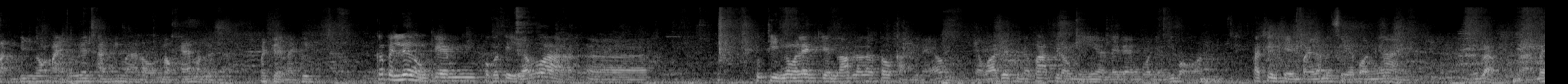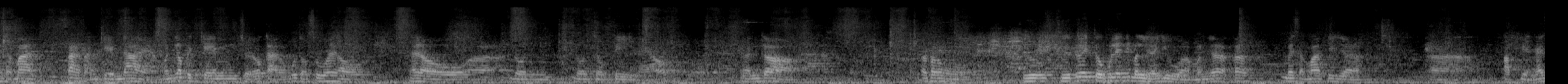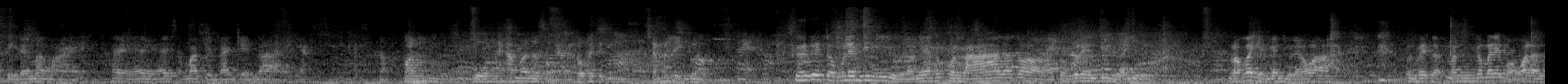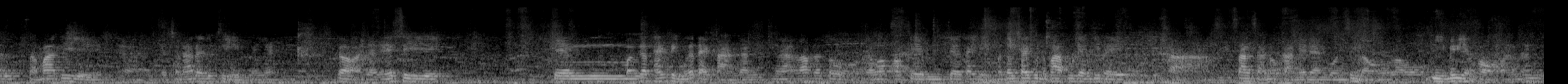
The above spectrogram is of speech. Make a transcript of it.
สามทีน้องใหม่ต้องเลื่อนชั้นขึ้นมาเราเราแพ้หมันเลยมันเกิดอะไรขึ้น ก็เป็นเรื่องของเกมปกติแล้วว่าทุกทีมก็มาเล่นเกมรับแล้วก็โต้กลับอยู่แล้ว แต่ว่าด้วยคุณภาพที่เรามีในแดนบนอย่างที่บอกถ้าขึ้นเกมไปแล้วมันเสียบอลง่าย หรือแบบไม่สามารถสร้างสรรค์เกมได้มันก็เป็นเกมฉวยโอกาสของผู้ต่อสู้ให้เราให้เราโดนโดนโจมตีแล้วนั้นก็ก็ต้องคือคือด้วยตัวผู้เล่นที่มันเหลืออยู่อะมันก็ก็ไม่สามารถที่จะ ปรับเปลี่ยนแทคติกได้มากมาย ให้ให้ให้สามารถเปลี่ยนแปลงเกมได้อย่างเงี้ยครับตอนนี้กลัวไหมครับว่าจะส่งผลกระทบไปถึงแชมเปี้ยนลีกด้วยคือด้วยตัวผู้เล่นที่มีอยู่ตอนเนี้ยทุกคนล้าแล้วก็ตัวผู้เล่นที่เหลืออยู่ เราก็เห็นกันอยู่แล้วว่า มันไม่มันก็ไม่ได้บอกว่าเราสามารถที่เอ่อจะชนะได้ทุกทีมอะไรเงี้ยก็อย่างเอฟซี เกมมันก็แท็กติกมันก็แตกต่างกันนะรับและโตแต่ว่าพอเกมเจอไทยลีกมันต้องใช้คุณภาพผู้เล่นที่ไปอ่าสร้างสรรค์โอกาสในแดนบน ซึ่งเราเรามีไม่เพียงพอทั้งนั้น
